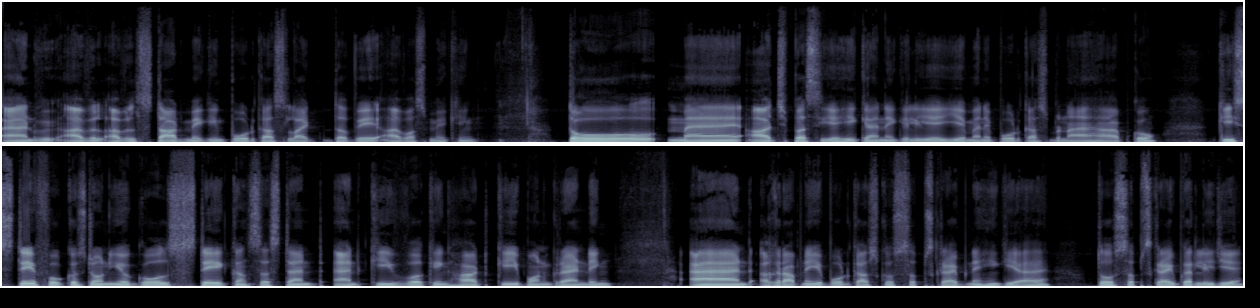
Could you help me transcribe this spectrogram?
and I will I will start making podcast like the way I was making तो मैं आज बस यही कहने के लिए ये मैंने पॉडकास्ट बनाया है आपको कि stay focused on your goals stay consistent and keep working hard keep on grinding and अगर आपने ये पॉडकास्ट को सब्सक्राइब नहीं किया है तो सब्सक्राइब कर लीजिए।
